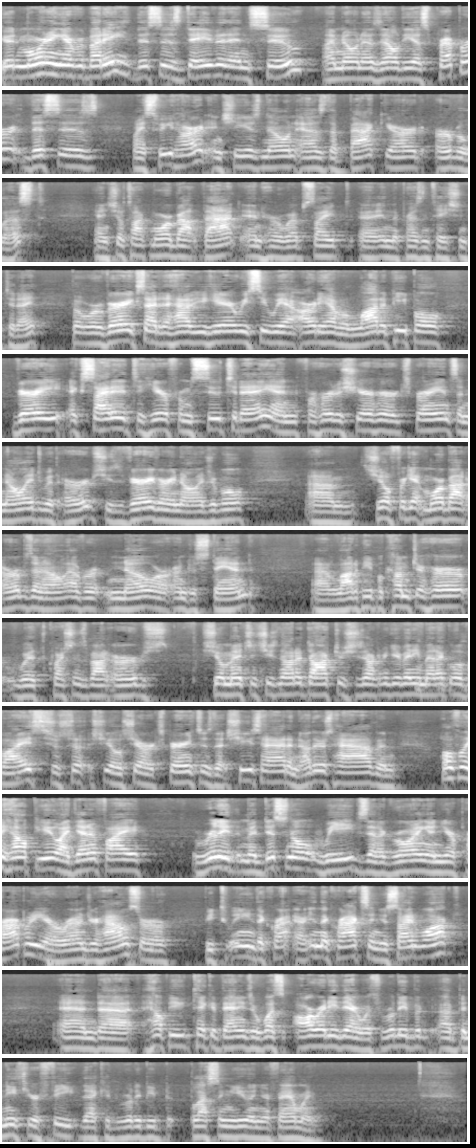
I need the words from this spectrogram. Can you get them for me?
Good morning, everybody. This is David and Sue. I'm known as LDS Prepper. This is my sweetheart, and she is known as the Backyard Herbalist. And she'll talk more about that and her website uh, in the presentation today. But we're very excited to have you here. We see we already have a lot of people very excited to hear from Sue today and for her to share her experience and knowledge with herbs. She's very, very knowledgeable. Um, she'll forget more about herbs than I'll ever know or understand. Uh, a lot of people come to her with questions about herbs. She'll mention she's not a doctor. She's not going to give any medical advice. She'll, she'll share experiences that she's had and others have, and hopefully help you identify really the medicinal weeds that are growing in your property or around your house or between the cra- in the cracks in your sidewalk and uh, help you take advantage of what's already there, what's really be, uh, beneath your feet that could really be blessing you and your family.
